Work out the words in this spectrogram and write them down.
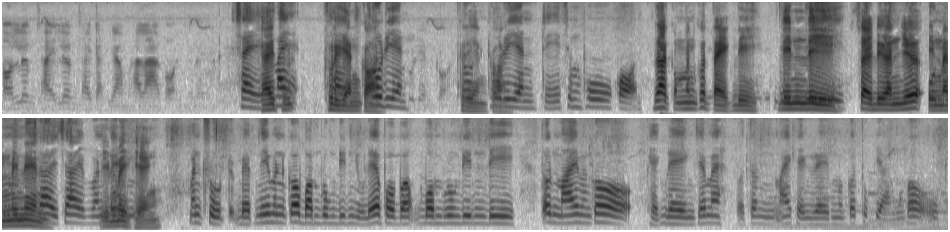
ตอนเริ่มใช้เริ่มใช้จากยางพาราก่อนใช่ไหมใส่ใช้ไม่ทุเรียนก่อนทุเรียนทุเรียนก่อนทุเรียนก่อนทุเรียนสีชมพูก่อน รากมันก็แตกดี ดิดินนดี ดีใส่เดือนเยอะดินมันไม่แน่น ใช่ใช่มันดินเป็นไม่แข็ง มันสูตรแบบนี้มันก็บำรุงดินอยู่แล้วพอบำบำรุงดินดี ต้นไม้มันก็แข็งแรงใช่ไหมพอต้นไม้แข็งแรงมันก็ทุกอย่างมันก็โอเค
